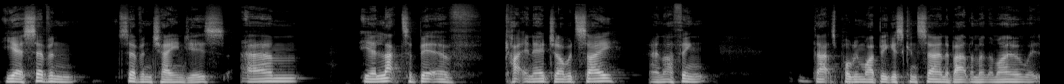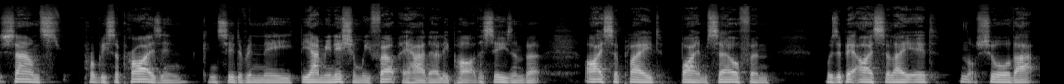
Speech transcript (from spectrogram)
Yeah, seven seven changes. Um, yeah, lacked a bit of cutting edge, I would say. And I think that's probably my biggest concern about them at the moment, which sounds probably surprising considering the the ammunition we felt they had early part of the season. But Eisa played by himself and was a bit isolated. I'm not sure that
